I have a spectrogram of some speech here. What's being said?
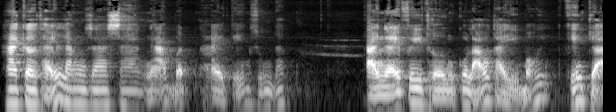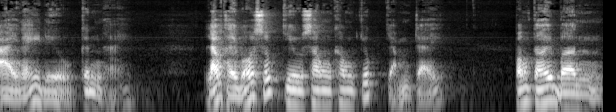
Hai cơ thể lăn ra xa ngã bịch hai tiếng xuống đất. Tài nghệ phi thường của lão thầy bói khiến cho ai nấy đều kinh hãi. Lão thầy bói xuất chiêu xong không chút chậm trễ. Bóng tới bên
